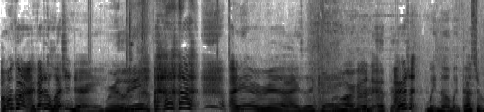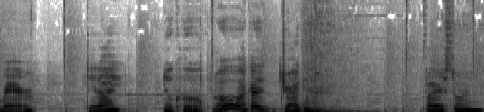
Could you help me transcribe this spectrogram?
Oh my god, I got a legendary. Really? I didn't realize. Okay. Oh, I got an epic. I got a, wait, no, wait, that's a rare. Did I? No clue. oh, I got a dragon. Firestorm,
